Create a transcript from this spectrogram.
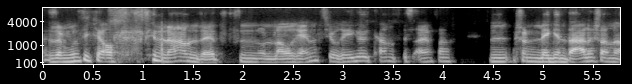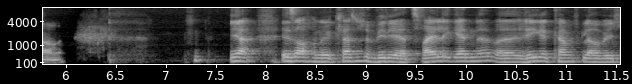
Also da muss ich ja auch auf den Namen setzen. Und Laurentio Regelkampf ist einfach ein, schon ein legendarischer Name. Ja, ist auch eine klassische WDR 2-Legende, weil Regelkampf, glaube ich,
